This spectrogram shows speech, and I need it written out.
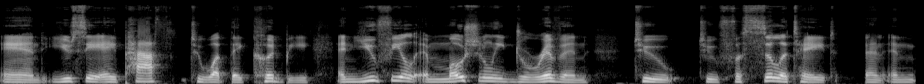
and you see a path to what they could be and you feel emotionally driven to to facilitate and and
